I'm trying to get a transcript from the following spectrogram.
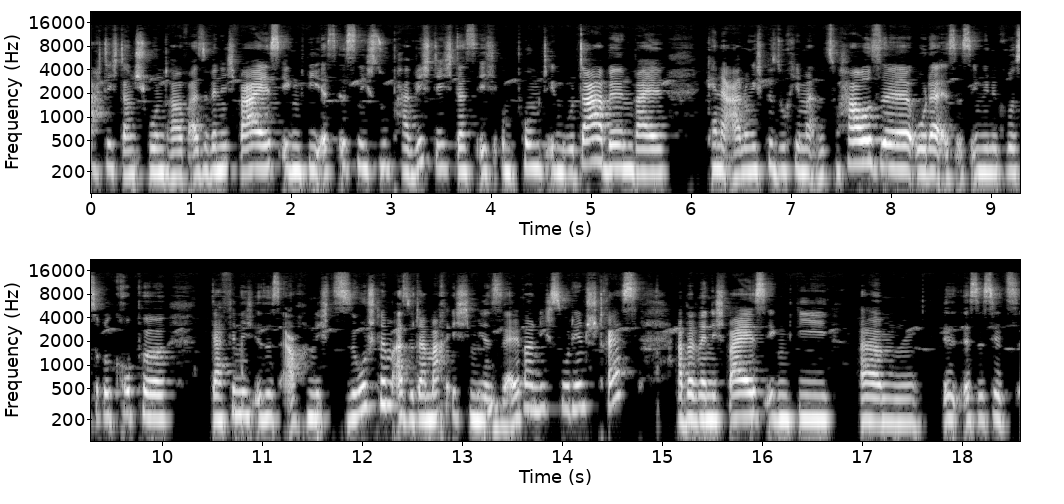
achte ich dann schon drauf. Also wenn ich weiß, irgendwie, es ist nicht super wichtig, dass ich um Punkt irgendwo da bin, weil keine Ahnung, ich besuche jemanden zu Hause oder es ist irgendwie eine größere Gruppe, da finde ich, ist es auch nicht so schlimm. Also da mache ich mir mhm. selber nicht so den Stress. Aber wenn ich weiß, irgendwie, ähm, es ist jetzt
